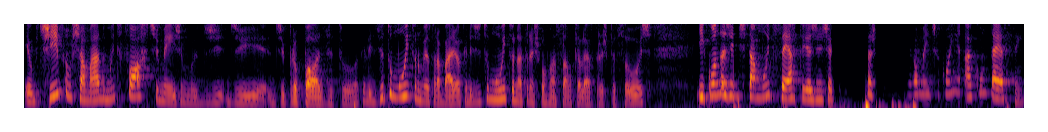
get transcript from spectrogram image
eu tive um chamado muito forte mesmo de, de, de propósito. Eu acredito muito no meu trabalho, eu acredito muito na transformação que eu levo para as pessoas. E quando a gente está muito certo e a gente acredita realmente acontecem.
